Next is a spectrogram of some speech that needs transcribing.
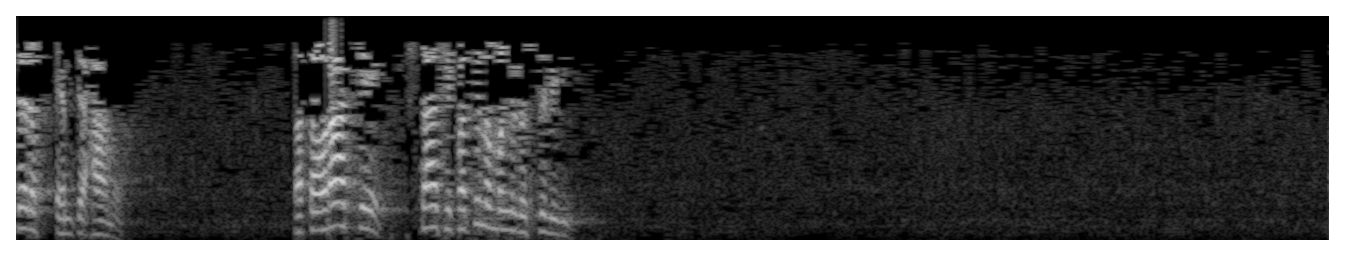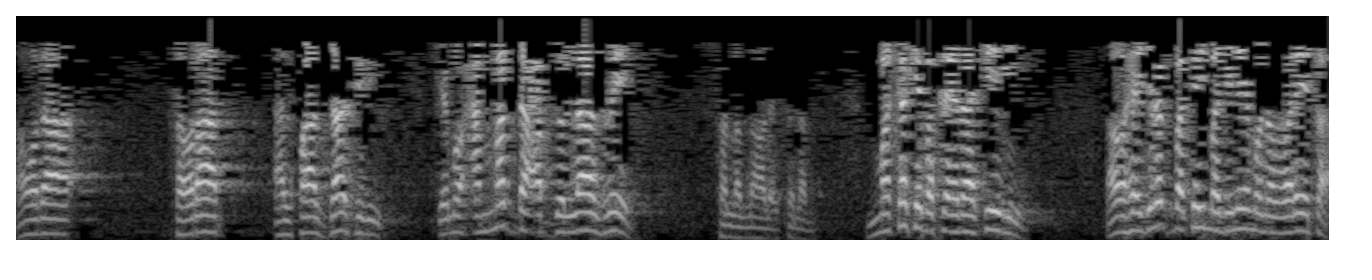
صرف امتحان و په تورات کې ستا صفتونه موږ لوستلي دي او دا تورات الفاظ داسې دي چې محمد د عبدالله زوی صلی الله علیه وسلم مکه کې به پیدا کېږي او هجرت به کوي مدینې منورې ته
